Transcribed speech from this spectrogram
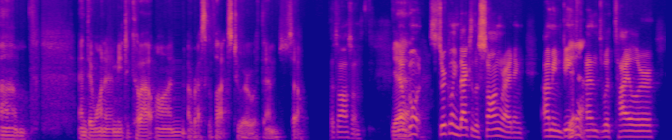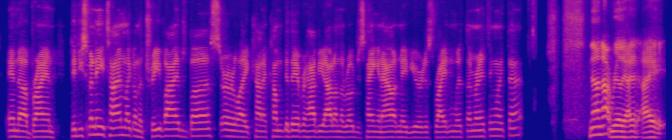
Um, and they wanted me to go out on a Rascal Flatts tour with them. So that's awesome. Yeah. Now going circling back to the songwriting, I mean, being yeah. friends with Tyler and uh, Brian, did you spend any time like on the Tree Vibes bus or like kind of come? Did they ever have you out on the road just hanging out and maybe you were just writing with them or anything like that? No, not really. I I,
